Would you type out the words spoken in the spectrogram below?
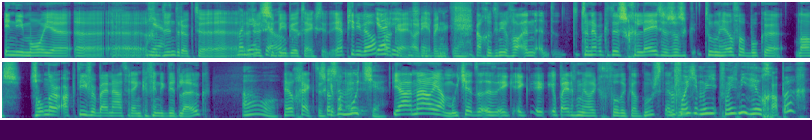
In die mooie, Ja. gedundrukte eh, Russische bibliotheek zit. Heb je die wel? Ja, Oké, die heb je oh, die heb ik niet. ja. Nou goed, in ieder geval. En toen heb ik het dus gelezen zoals ik toen heel veel boeken las. Zonder actiever bij na te denken, vind ik dit leuk. Oh, Heel gek. Dus dat ik heb, een moedje. Ja, nou ja, moet je. Dat- Ik, ik, ik, op een of andere manier had ik het gevoel dat ik dat moest. En Maar toen- vond je vond je het niet heel grappig?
